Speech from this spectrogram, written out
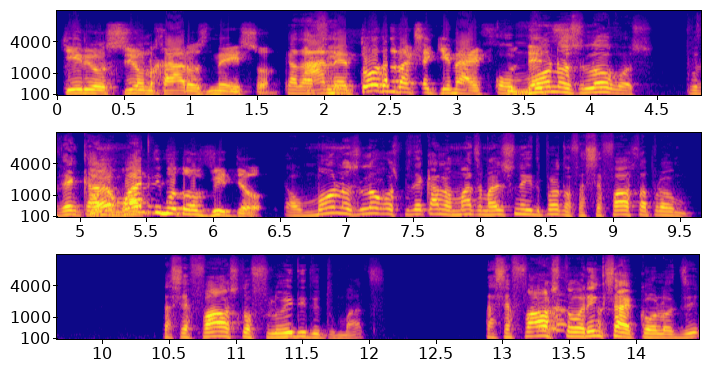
κύριο Σιον Χάρος Νέισον. Καταρχήν. Ανετότατα ξεκινάει. Ο Φουντέτς. μόνος λόγος που δεν Το κάνω έχω μάτς, έτοιμο το βίντεο. ο μόνος λόγος που δεν κάνω μάτς μαζί σου είναι γιατί πρώτον θα σε φάω στα πρόμου. Θα σε φάω στο fluidity του μάτς. Θα σε φάω στο ring psychology.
